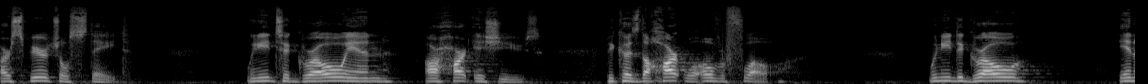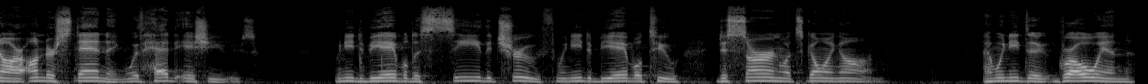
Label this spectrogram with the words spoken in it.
our spiritual state. We need to grow in our heart issues because the heart will overflow. We need to grow in our understanding with head issues. We need to be able to see the truth. We need to be able to discern what's going on. And we need to grow in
